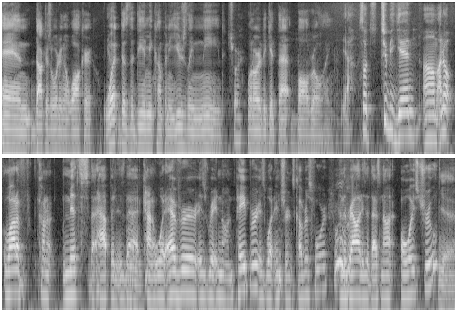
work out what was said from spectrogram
and doctor's ordering a walker. What does the DME company usually need Sure. in order to get that ball rolling? Yeah. So t- to begin, um, I know a lot of kind of myths that happen is that Mm. kind of whatever is written on paper is what insurance covers for, and the reality is that that's not always true. Yeah.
